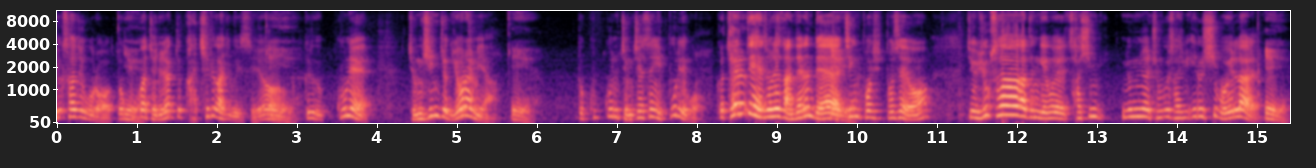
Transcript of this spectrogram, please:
역사적으로 또 예. 국가 전략적 가치를 가지고 있어요. 예, 예. 그리고 군의 정신적 요람이야. 예. 또 국군 정체성이 뿌리고 그 태, 절대 훼손해도 안 되는데 예, 예. 지금 보시, 보세요. 지금 육사 같은 경우에 46년 1941월 15일 날 예. 예.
